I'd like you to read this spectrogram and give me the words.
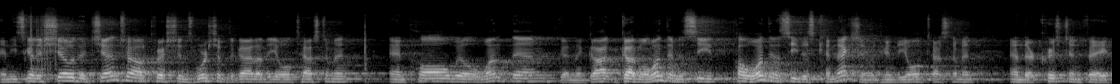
And he's going to show that Gentile Christians worship the God of the Old Testament, and Paul will want them, and God, God will want them to see, Paul will want them to see this connection between the Old Testament and their Christian faith,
